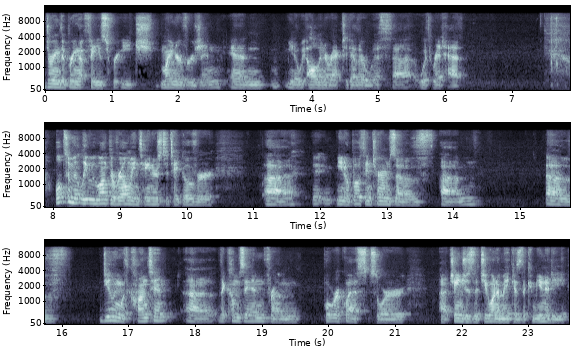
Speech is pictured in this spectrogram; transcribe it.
during the bring up phase for each minor version. And, you know, we all interact together with, uh, with Red Hat. Ultimately, we want the RHEL maintainers to take over, uh, you know, both in terms of, um, of dealing with content uh, that comes in from pull requests or uh, changes that you want to make as the community.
